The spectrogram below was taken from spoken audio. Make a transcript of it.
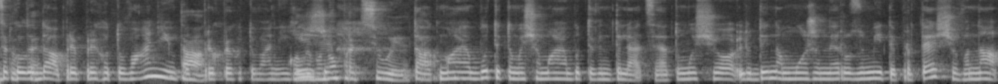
Це Ну, коли тобто, да, при приготуванні, Так. при приготуванні коли їжі. воно працює. Так, має бути, тому що має бути вентиляція, тому що людина може не розуміти про те, що вона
